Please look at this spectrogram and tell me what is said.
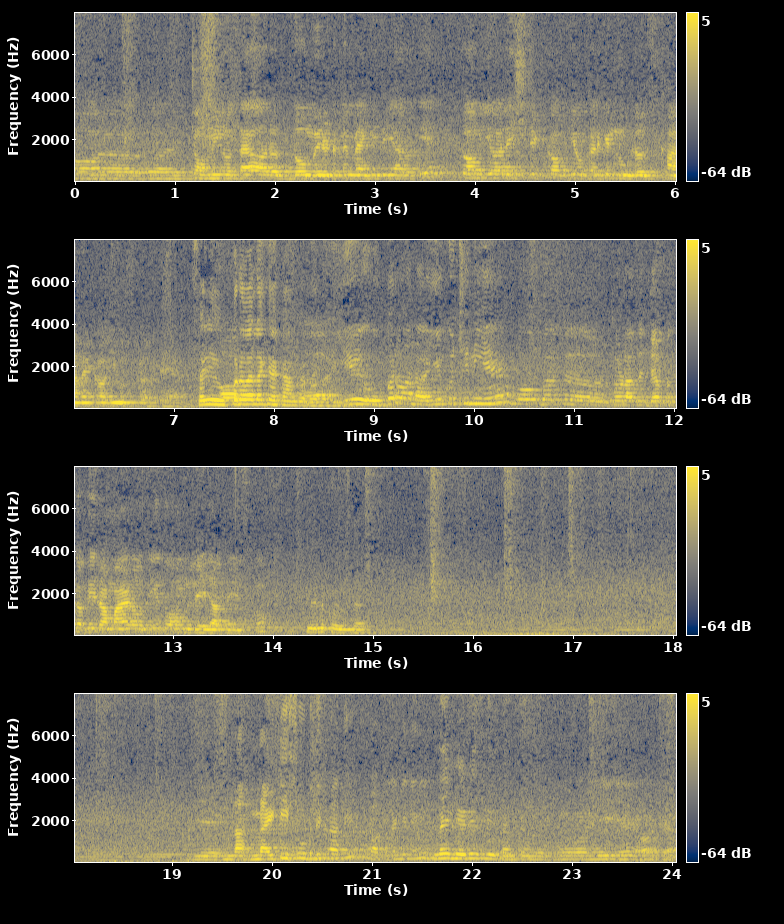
और चाउमीन होता है और दो मिनट में मैगी तैयार होती है। तो हम ये वाले स्टिक का उपयोग करके नूडल्स खाने का यूज़ करते हैं। सर ये ऊपर वाला क्या काम कर रहा है? ये ऊपर वाला ये कुछ नहीं है वो बस थोड़ा सा जब कभी रामायण होती है तो हम ले जाते हैं इसको। बिल्कुल सर। ये नाइटी सूट दिखा दिया आप नहीं? नहीं लेडीज़ नहीं पहनते हैं। यही है और क्या?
